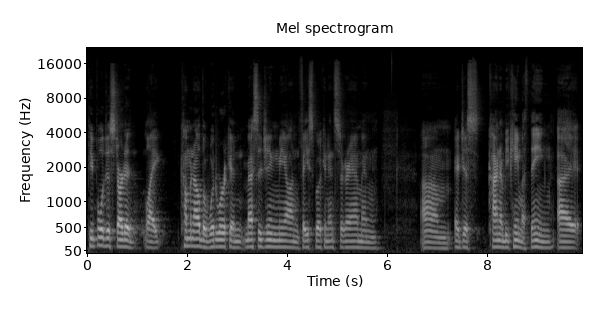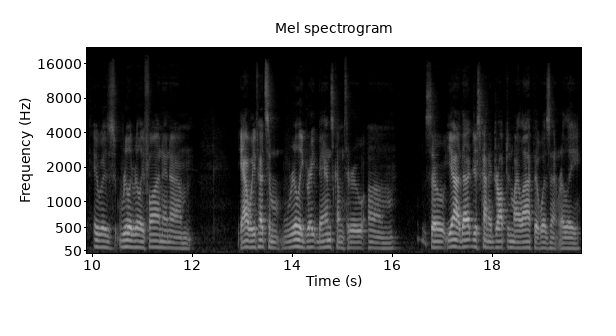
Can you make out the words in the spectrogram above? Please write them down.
people just started like coming out of the woodwork and messaging me on Facebook and Instagram, and um, it just kind of became a thing. I it was really really fun, and um, yeah, we've had some really great bands come through. Um, so yeah, that just kind of dropped in my lap. It wasn't really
